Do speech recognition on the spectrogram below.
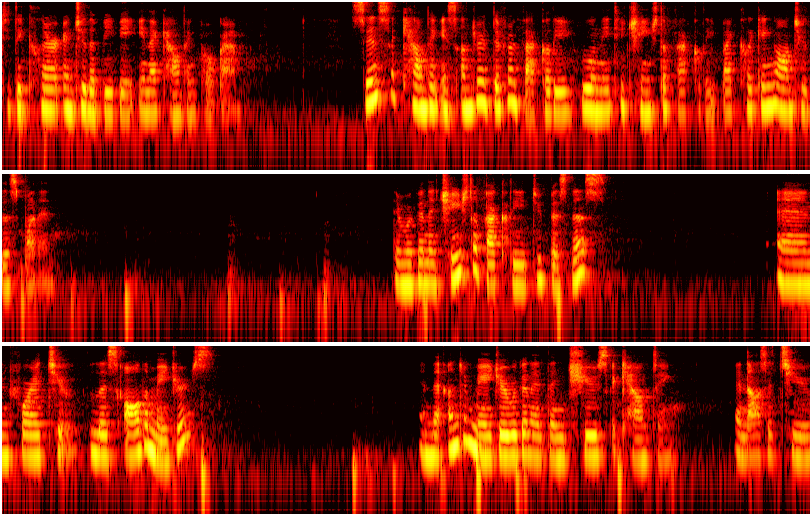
to declare into the BBA in accounting program. Since accounting is under a different faculty, we will need to change the faculty by clicking onto this button. Then we're going to change the faculty to business and for it to list all the majors and then under major, we're going to then choose accounting and ask it to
